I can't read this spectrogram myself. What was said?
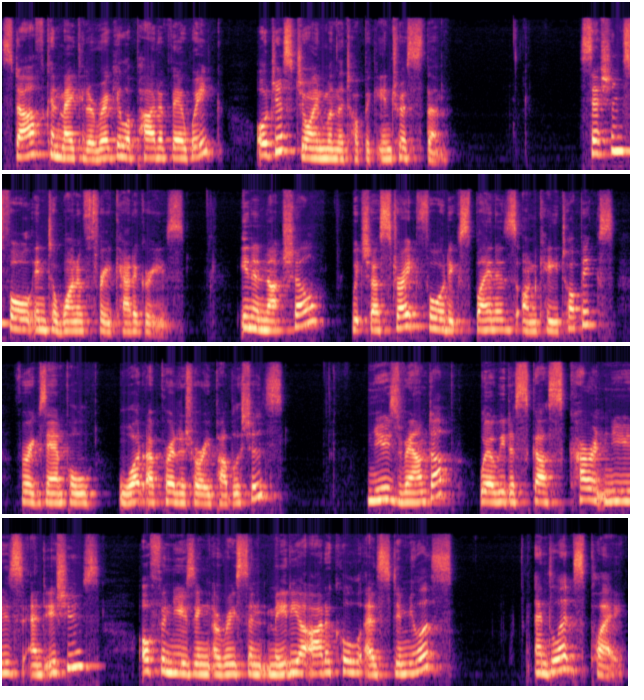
Staff can make it a regular part of their week or just join when the topic interests them. Sessions fall into one of three categories. In a nutshell, which are straightforward explainers on key topics, for example, what are predatory publishers? News Roundup, where we discuss current news and issues, often using a recent media article as stimulus. And Let's Play,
